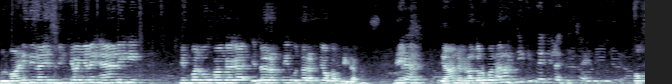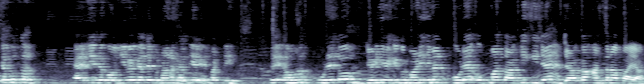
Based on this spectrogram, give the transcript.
ਗੁਰਬਾਣੀ ਦੀ ਲਾਈਨਸ ਲਿਖੀਆਂ ਹੋਈਆਂ ਨੇ ਐ ਨਹੀਂ ਕਿ ਸਿੰਪਲ ਬੁੱਕ ਵਾਂਗ ਹੈਗਾ ਇੱਧਰ ਰੱਖਤੀ ਉੱਧਰ ਰੱਖਤੀ ਉਹ ਕੰਮ ਨਹੀਂ ਕਰਨਾ। ਠੀਕ ਹੈ? ਧਿਆਨ ਰੱਖਣਾ ਤੁਹਾਨੂੰ ਪਤਾ ਨਾ? ਜੀ ਕਿਤੇ ਨਹੀਂ ਲੱਗਣੀ ਚਾਹੀਦੀ ਓਕੇ ਪੁੱਤ। ਇਹ ਚੀਜ਼ ਦੇਖੋ ਜਿਵੇਂ ਕਹਿੰਦੇ ਗੁਰੂ ਨਾਨਕ ਸਾਹਿਬ ਦੀ ਹੈਗੀ ਪੱਟੀ। ਤੇ ਹੁਣ ਊੜੇ ਤੋਂ ਜਿਹੜੀ ਹੈਗੀ ਗੁਰਬਾਣੀ ਦੀ ਲਾਈਨ ਊੜੇ ਉਪਮਾ ਤਾਕੀ ਕੀਜੈ ਜਾ ਕਾ ਅੰਤ ਨਾ ਪਾਇਆ।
